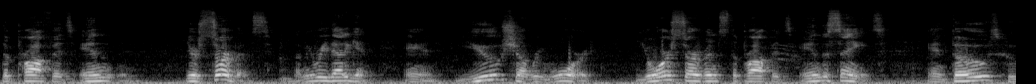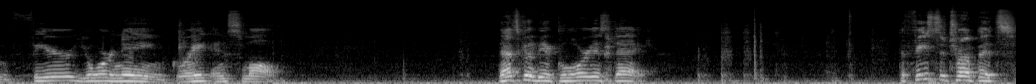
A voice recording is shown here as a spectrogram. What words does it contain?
the prophets, and your servants. Let me read that again. And you shall reward your servants, the prophets, and the saints, and those who fear your name, great and small. That's going to be a glorious day. The Feast of Trumpets,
